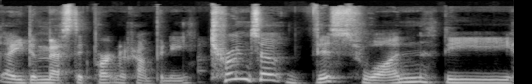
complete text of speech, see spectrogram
a domestic partner company. Turns out this one, the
